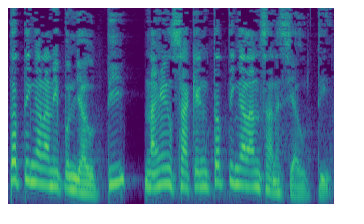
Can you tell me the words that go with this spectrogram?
tetinggalanipun Yahudi nanging saking tetinggalan sanes Yahudi.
